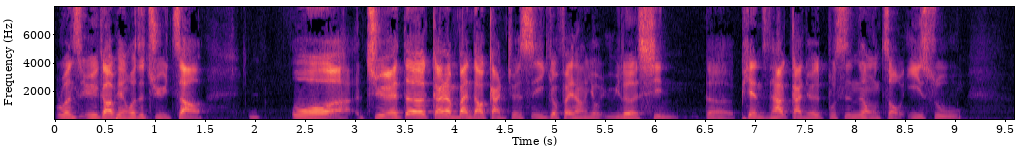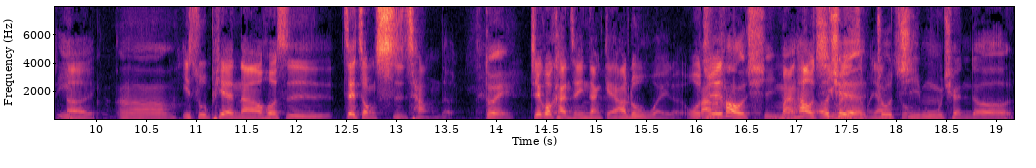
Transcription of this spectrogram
无论是预告片或是剧照，我觉得《感染半岛》感觉是一个非常有娱乐性的片子，他感觉不是那种走艺术，呃呃，艺术片啊，或是这种市场的。对，结果坎城影展给他入围了，我觉得蛮好奇，蛮好奇，而且就记目前的，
